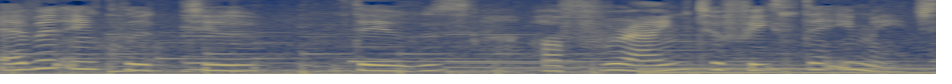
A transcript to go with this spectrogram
even included the use of fluorine to fix the image.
